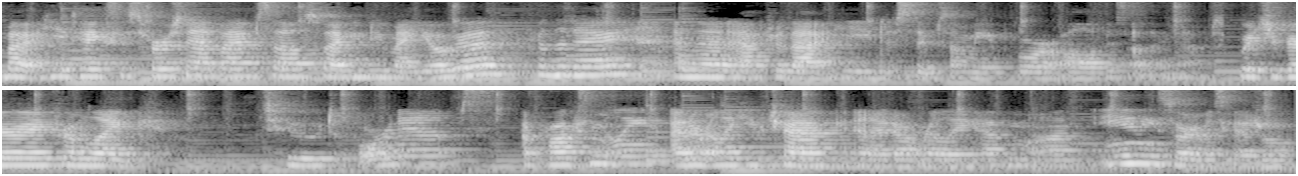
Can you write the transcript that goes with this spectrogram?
But he takes his first nap by himself so I can do my yoga for the day. And then after that, he just sleeps on me for all of his other naps, which vary from like two to four naps approximately. I don't really keep track and I don't really have him on any sort of a schedule.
